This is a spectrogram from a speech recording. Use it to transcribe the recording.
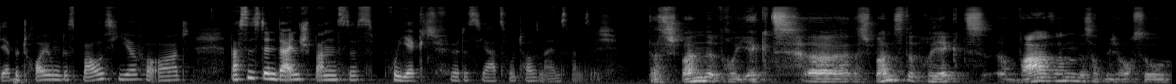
der Betreuung des Baus hier vor Ort. Was ist denn dein spannendstes Projekt für das Jahr 2021? Das spannende Projekt, äh, das spannendste Projekt waren, das hat mich auch so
